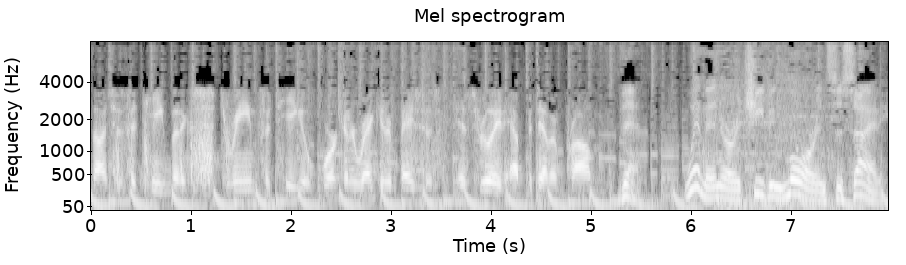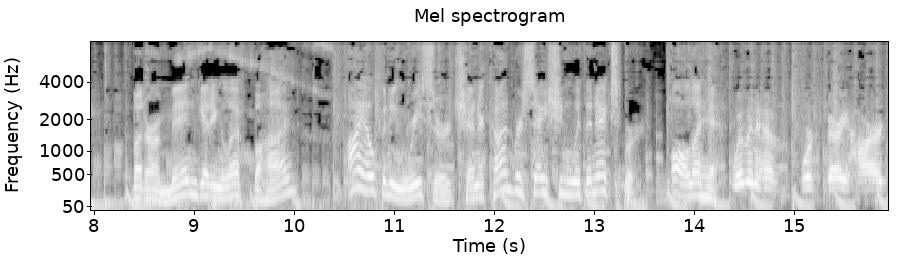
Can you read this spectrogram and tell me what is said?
not just fatigue, but extreme fatigue at work on a regular basis. It's really an epidemic problem. Then, women are achieving more in society. But are men getting left behind? Eye-opening research and a conversation with an expert all ahead. Women have worked very hard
